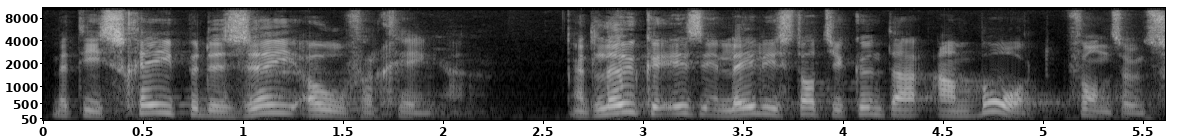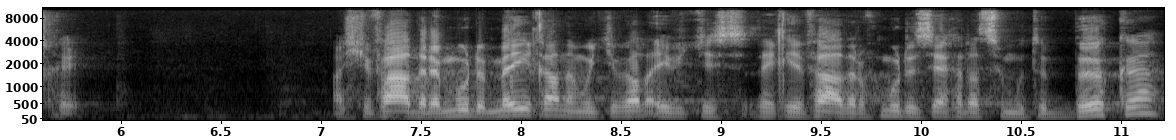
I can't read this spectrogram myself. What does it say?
met die schepen de zee overgingen. Het leuke is in Lelystad, je kunt daar aan boord van zo'n schip. Als je vader en moeder meegaan, dan moet je wel eventjes tegen je vader of moeder zeggen dat ze moeten bukken.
